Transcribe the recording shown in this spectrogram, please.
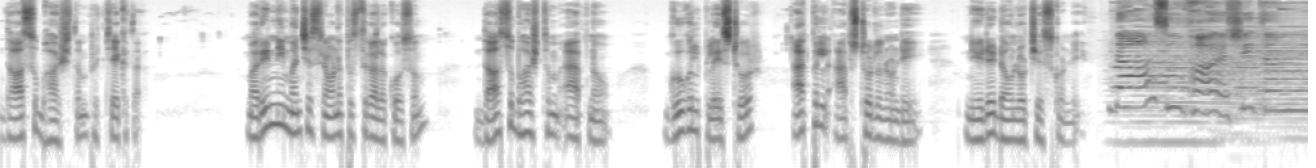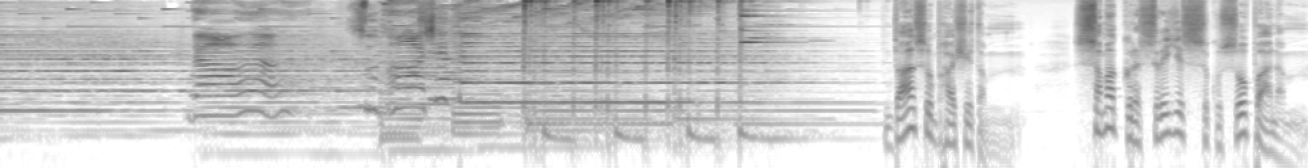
దాసు భాషితం ప్రత్యేకత. మరిన్ని మంచి శ్రవణ పుస్తకాల కోసం దాసు భాషితం యాప్ను Google play store Apple app స్టోర్ల నుండి నేడే డౌన్లోడ్ చేసుకోండి. దాసు భాషితం దాసుభాషితం. సమగ్ర శ్రేయస్సుకు సోపానం.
